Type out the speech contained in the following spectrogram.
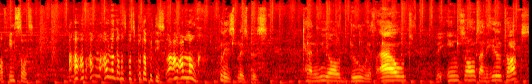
of insult. How, how, how, how long am I supposed to put up with this? How, how long? Please, please, please. Can we all do without the insults and the ill talks?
